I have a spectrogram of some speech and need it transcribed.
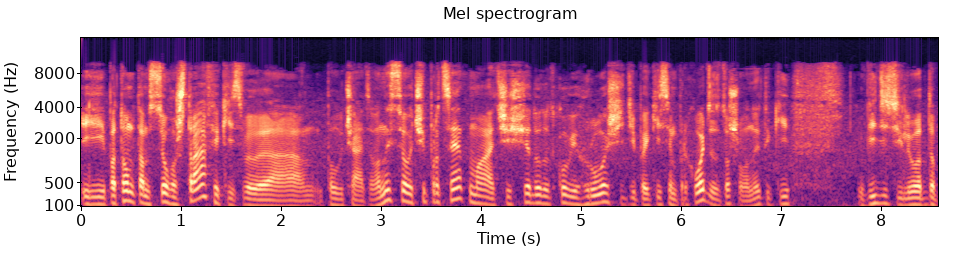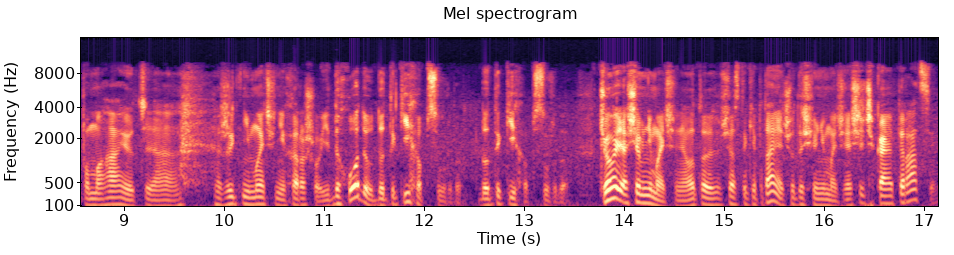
і потім там з цього штраф якийсь виходить, вони з цього чи процент мають, чи ще додаткові гроші, типу, якісь їм приходять за те, що вони такі. Видите ли, от допомагають е, жити в Німеччині хорошо. І доходив до таких абсурдів. До таких абсурдів. Чого я ще в Німеччині? От зараз таке питання, що ти ще в Німеччині? Я ще чекаю операції.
